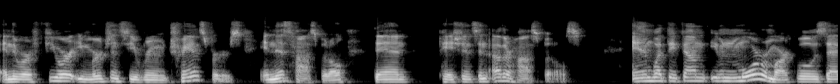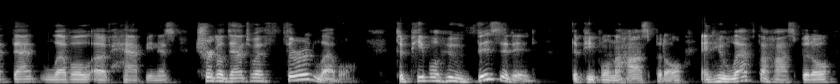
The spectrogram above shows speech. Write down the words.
And there were fewer emergency room transfers in this hospital than patients in other hospitals. And what they found even more remarkable was that that level of happiness trickled down to a third level to people who visited the people in the hospital and who left the hospital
